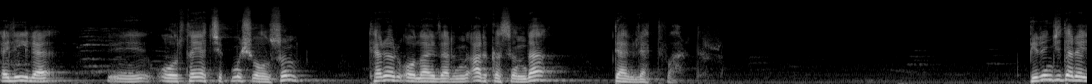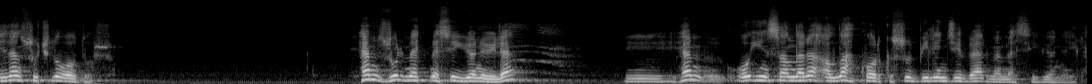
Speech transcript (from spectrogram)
eliyle e, ortaya çıkmış olsun terör olaylarının arkasında devlet vardır. Birinci dereceden suçlu odur. Hem zulmetmesi yönüyle e, hem o insanlara Allah korkusu bilinci vermemesi yönüyle.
